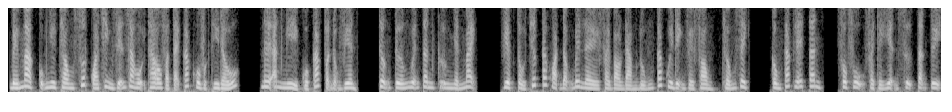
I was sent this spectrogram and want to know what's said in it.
bế mạc cũng như trong suốt quá trình diễn ra hội thao và tại các khu vực thi đấu, nơi ăn nghỉ của các vận động viên. Thượng tướng Nguyễn Tân Cương nhấn mạnh, việc tổ chức các hoạt động bên lề phải bảo đảm đúng các quy định về phòng, chống dịch, công tác lễ tân, phục vụ phải thể hiện sự tận tụy,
